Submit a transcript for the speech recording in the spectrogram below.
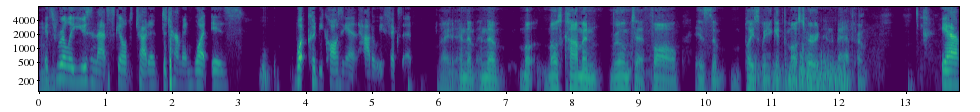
Mm-hmm. It's really using that skill to try to determine what is what could be causing it and how do we fix it. Right, and the and the mo- most common room to fall is the place where you get the most hurt in the bathroom. Yeah.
